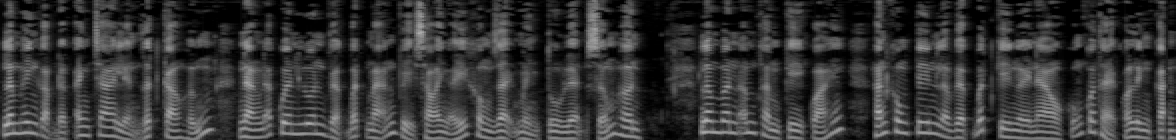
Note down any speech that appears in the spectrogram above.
Lâm hinh gặp được anh trai liền rất cao hứng. Nàng đã quên luôn việc bất mãn vì sao anh ấy không dạy mình tu luyện sớm hơn. Lâm vân âm thầm kỳ quái. Hắn không tin là việc bất kỳ người nào cũng có thể có linh căn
